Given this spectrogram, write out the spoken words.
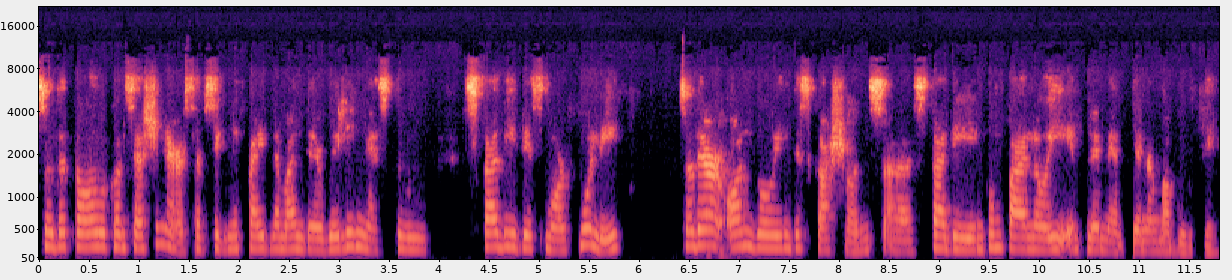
So the toll concessionaires have signified naman their willingness to study this more fully So there are ongoing discussions uh, studying kung paano i-implement yan ng mabuti.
